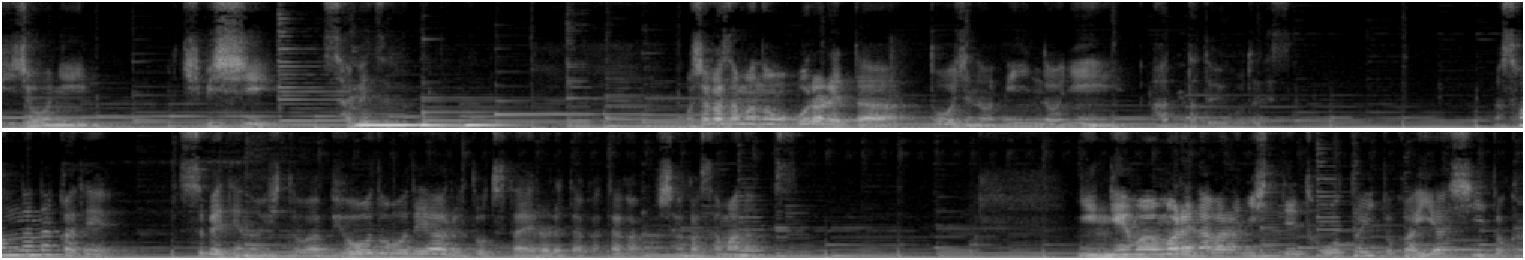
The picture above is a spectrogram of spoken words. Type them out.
非常に厳しい差別。お釈迦様のおられた当時のインドにあったということです。そんな中で全ての人は平等であると伝えられた方がお釈迦様なんです。人間は生まれながらにして尊いとか卑しいとか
